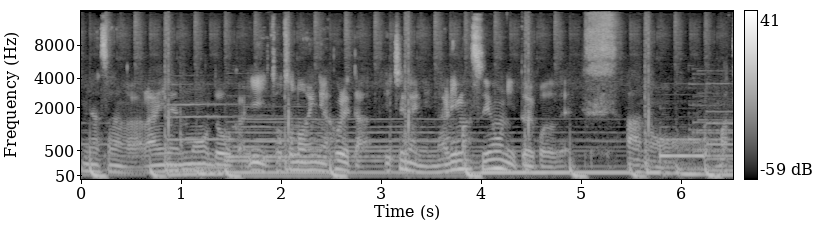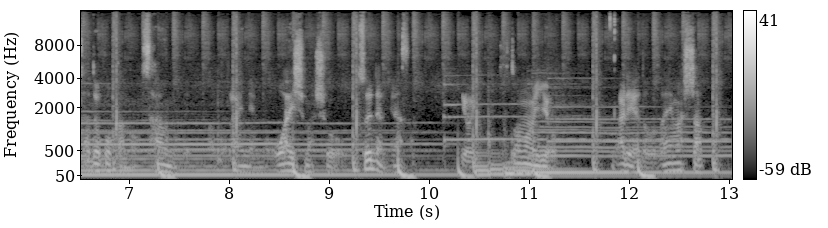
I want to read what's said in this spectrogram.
皆さんが来年もどうかいい整いにあふれた1年になりますようにということで、あのまたどこかのサウナで来年もお会いしましょう。それでは皆さん、良い整いをありがとうございました。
